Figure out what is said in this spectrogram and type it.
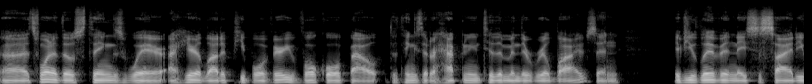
uh, it's one of those things where I hear a lot of people are very vocal about the things that are happening to them in their real lives. And if you live in a society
